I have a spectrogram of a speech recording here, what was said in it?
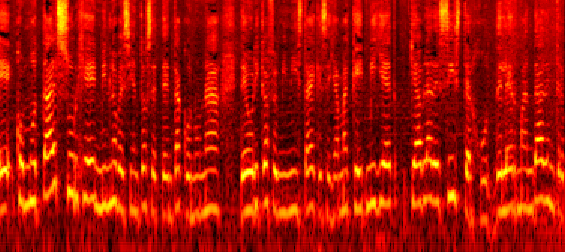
eh, como tal surge en 1970 con una teórica feminista que se llama Kate Millet, que habla de sisterhood, de la hermandad entre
